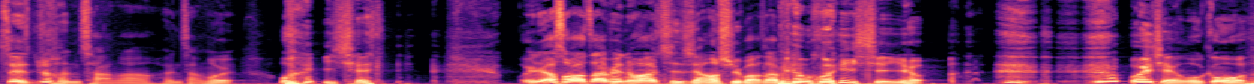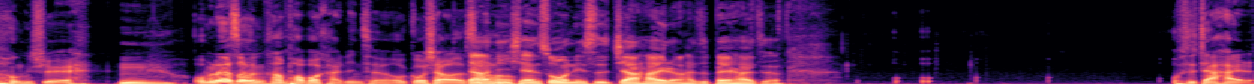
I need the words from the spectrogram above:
这就很长啊，很长会。我以前我要说到诈骗的话，其实讲到虚宝诈骗，我以前也有。我以前我跟我同学，嗯，我们那时候很看跑跑卡丁车。我国小的时候，然后你先说你是加害人还是被害者？我是加害人，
